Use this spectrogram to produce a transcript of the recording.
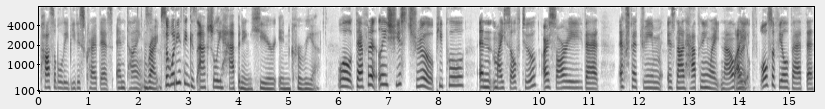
possibly be described as end times. Right. So, what do you think is actually happening here in Korea? Well, definitely she's true. People and myself too are sorry that expat dream is not happening right now. Right. I also feel bad that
